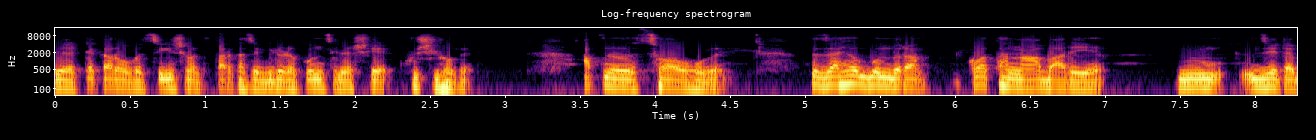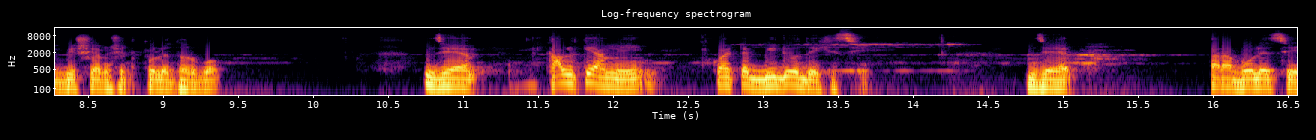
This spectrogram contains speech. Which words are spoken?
যে টাকার অভাবে চিকিৎসা করতে তার কাছে ভিডিওটা পৌঁছিলে সে খুশি হবে, আপনার সব হবে। তো যাই হোক বন্ধুরা, কথা না বাড়িয়ে যেটা বিষয় আমি সেটা তুলে ধরবো। যে কালকে আমি কয়েকটা ভিডিও দেখেছি, যে তারা বলেছে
